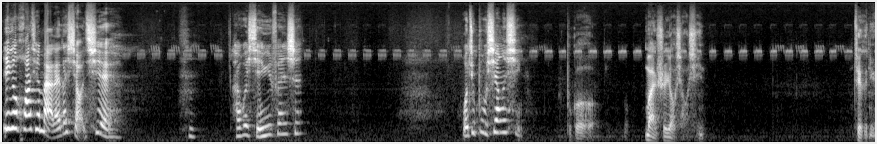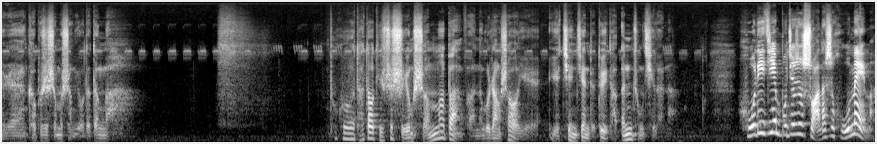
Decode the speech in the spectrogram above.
一个花钱买来的小妾，哼，还会咸鱼翻身？我就不相信。不过，万事要小心。这个女人可不是什么省油的灯啊。不过，她到底是使用什么办法，能够让少爷也渐渐的对她恩宠起来呢？狐狸精不就是耍的是狐媚吗？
